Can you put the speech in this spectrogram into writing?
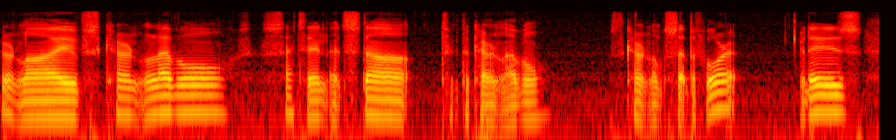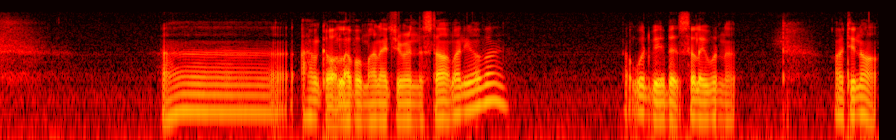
Current lives, current level, set in at start to the current level. Is the current level set before it? It is. Uh, I haven't got a level manager in the start menu, have I? That would be a bit silly, wouldn't it? I do not.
